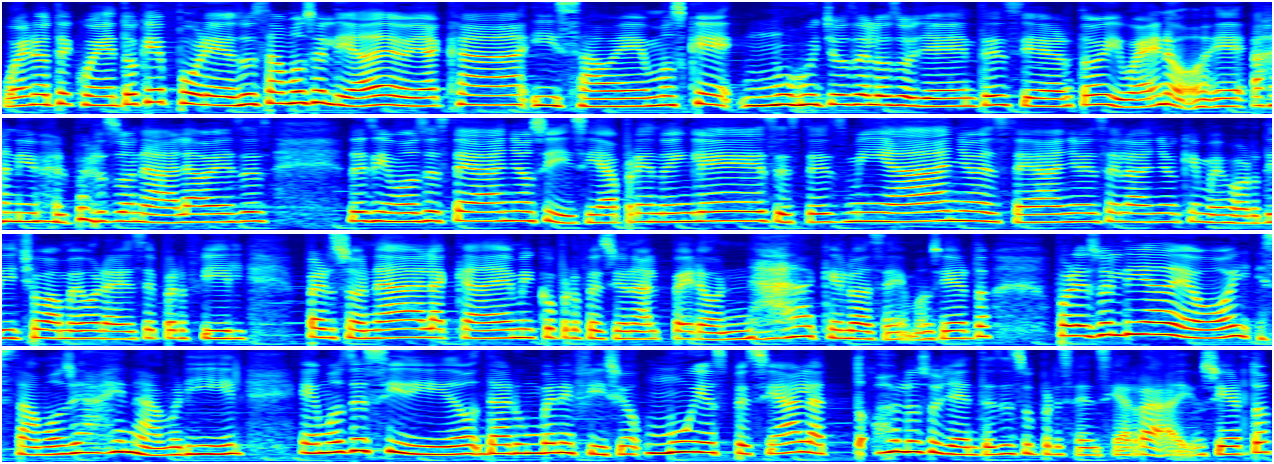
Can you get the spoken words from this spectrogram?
Bueno, te cuento que por eso estamos el día de hoy acá y sabemos que muchos de los oyentes, ¿cierto? Y bueno, eh, a nivel personal a veces decimos este año sí, sí aprendo inglés, este es mi año, este año es el año que mejor dicho va a mejorar ese perfil personal, académico, profesional, pero nada que lo hacemos, ¿cierto? Por eso el día de hoy, estamos ya en abril, hemos decidido dar un beneficio muy especial a todos los oyentes de su presencia radio, ¿cierto?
